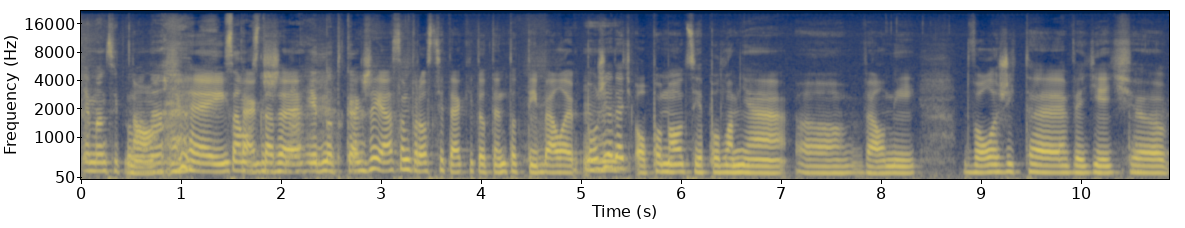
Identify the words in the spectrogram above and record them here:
Emancipovaná. No, hej, takže, jednotka. takže ja som proste takýto tento typ, ale požiadať o pomoc je podľa mňa uh, veľmi dôležité vedieť uh,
